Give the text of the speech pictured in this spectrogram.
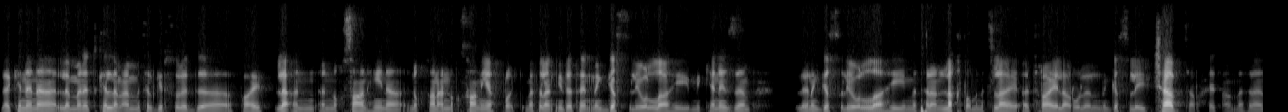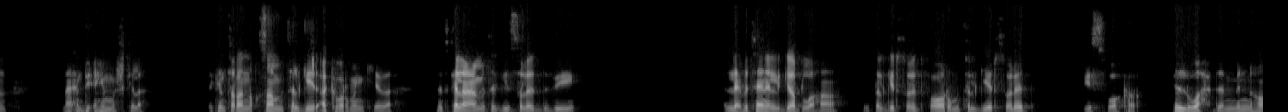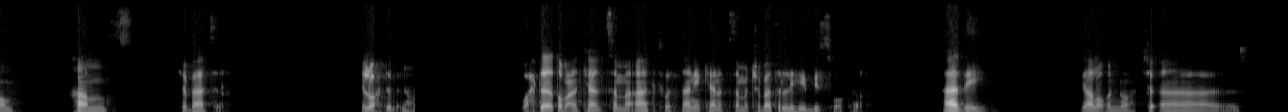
لكننا لما نتكلم عن Metal Gear Solid 5 لا الن- النقصان هنا نقصان عن نقصان يفرق. مثلا إذا نقص لي والله mechanism ولا نقص لي والله مثلا لقطة من trailer ولا نقص لي chapter حتى مثلا ما عندي أي مشكلة. لكن ترى النقصان Metal Gear أكبر من كذا. نتكلم عن Metal Gear Solid في اللعبتين اللي قبلها Metal Gear Solid 4 و Metal Gear Solid Peace Walker كل واحدة منهم خمس شباتر كل واحدة منهم. واحدة طبعا كانت تسمى Act والثانية كانت تسمى شباتر اللي هي Peace Walker هذه قالوا إنه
